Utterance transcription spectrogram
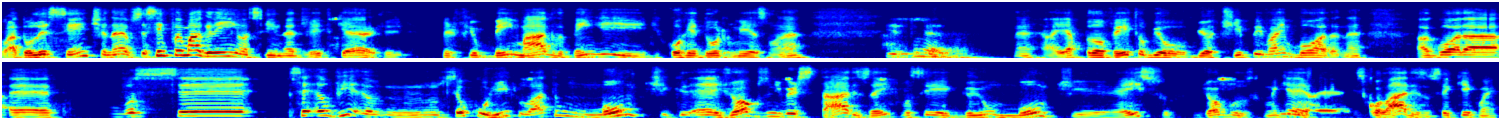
adolescente, né? Você sempre foi magrinho, assim, né? Do jeito que é, perfil bem magro, bem de, de corredor mesmo, né? Isso mesmo. Né? Aí aproveita o bio, biotipo e vai embora, né? Agora, é, você, eu vi no seu currículo lá tem um monte, é, jogos universitários aí que você ganhou um monte, é isso? Jogos, como é que é? é escolares, não sei o que, como é?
